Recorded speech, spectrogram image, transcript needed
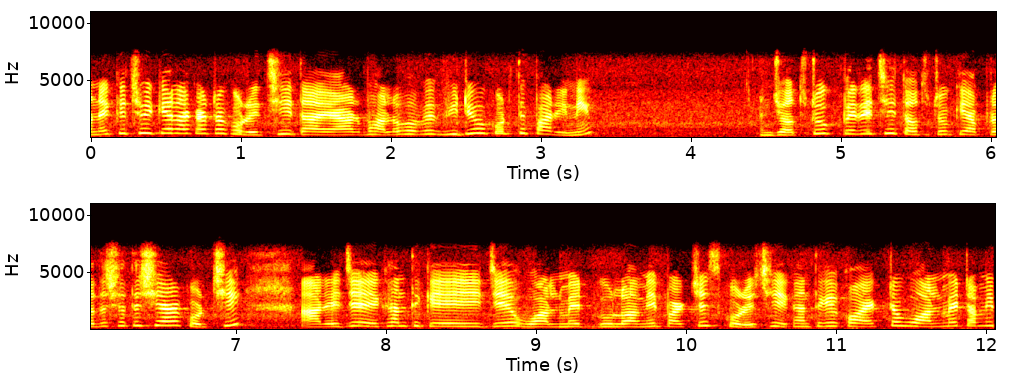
অনেক কিছুই কেনাকাটা করেছি, তাই আর ভালোভাবে ভিডিও করতে পারিনি। যতটুক পেরেছি, ততটুকুই আপনাদের সাথে শেয়ার করছি। আর এই যে এখান থেকে এই যে ওয়ালমেটগুলো আমি পারচেস করেছি, এখান থেকে কয়েকটা ওয়ালমেট আমি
